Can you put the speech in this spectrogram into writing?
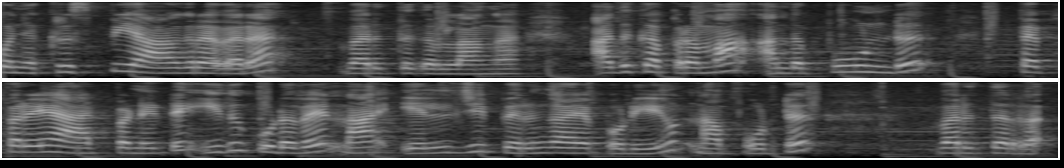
கொஞ்சம் கிறிஸ்பி ஆகிற வரை வறுத்துக்கிறலாங்க அதுக்கப்புறமா அந்த பூண்டு பெப்பரையும் ஆட் பண்ணிவிட்டு இது கூடவே நான் எல்ஜி பெருங்காய பொடியும் நான் போட்டு வறுத்துட்றேன்.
